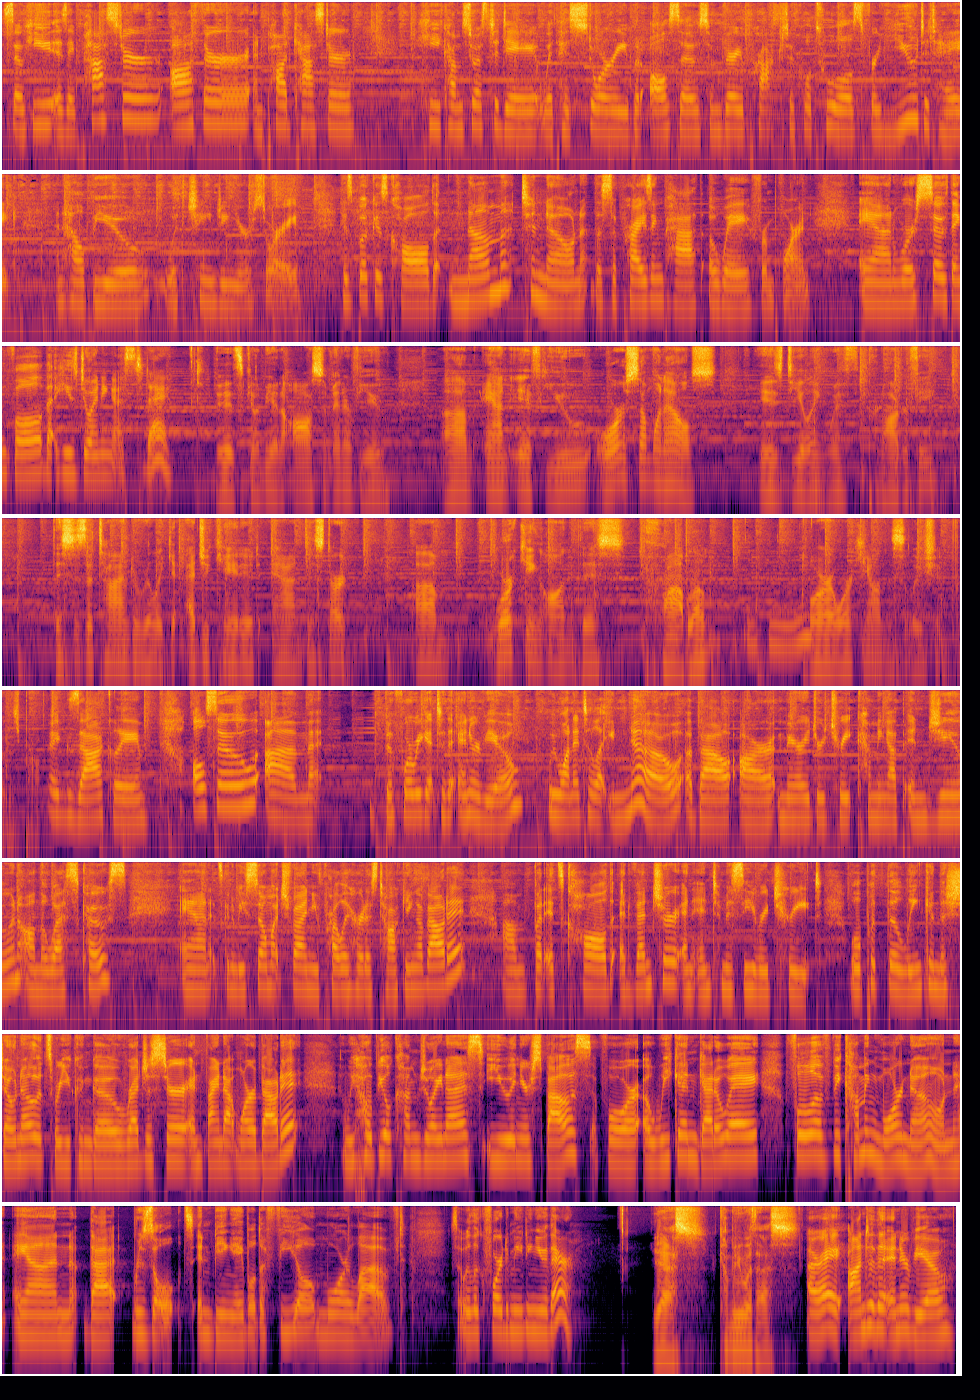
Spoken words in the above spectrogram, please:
So he is a pastor, author, and podcaster. He comes to us today with his story, but also some very practical tools for you to take and help you with changing your story. His book is called Numb to Known The Surprising Path Away from Porn. And we're so thankful that he's joining us today. It's going to be an awesome interview. Um, and if you or someone else is dealing with pornography, this is the time to really get educated and to start um, working on this problem mm-hmm. or working on the solution for this problem. Exactly. Also, um, before we get to the interview, we wanted to let you know about our marriage retreat coming up in June on the West Coast and it's going to be so much fun. You've probably heard us talking about it, um, but it's called Adventure and Intimacy Retreat. We'll put the link in the show notes where you can go register and find out more about it. And we hope you'll come join us, you and your spouse, for a weekend getaway full of becoming more known, and that results in being able to feel more loved. So we look forward to meeting you there. Yes, come be with us. All right, on to the interview.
